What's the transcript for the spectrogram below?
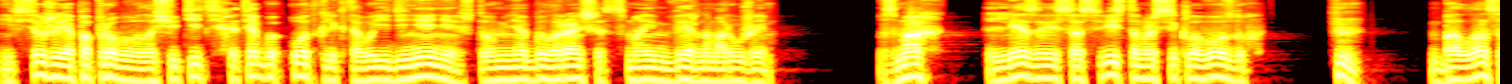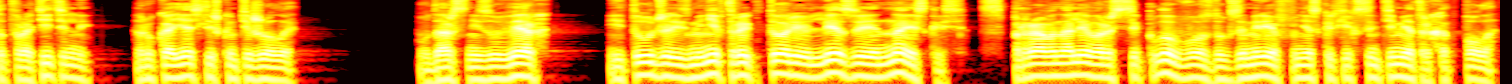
И все же я попробовал ощутить хотя бы отклик того единения, что у меня было раньше с моим верным оружием. Взмах, Лезвие со свистом рассекло воздух. Хм, баланс отвратительный, рукоять слишком тяжелая. Удар снизу вверх, и тут же, изменив траекторию, лезвие наискось, справа налево рассекло воздух, замерев в нескольких сантиметрах от пола.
